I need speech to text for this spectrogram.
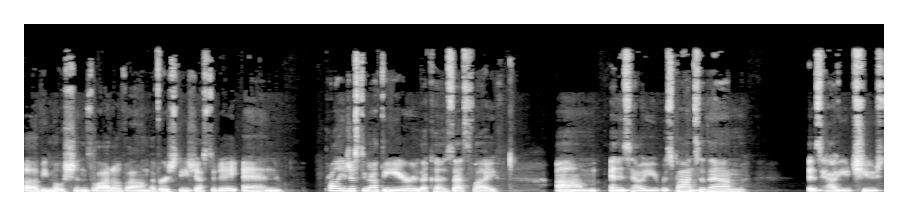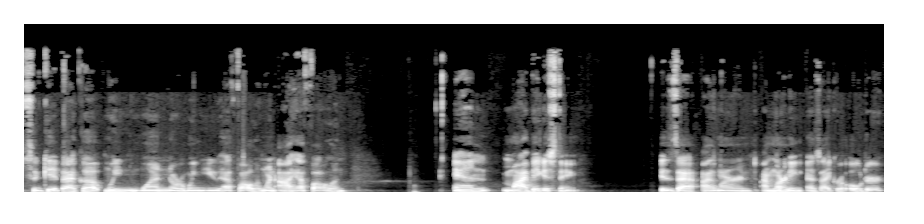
of emotions, a lot of um, adversities yesterday, and probably just throughout the year because that's life. Um, and it's how you respond to them. Is how you choose to get back up when one or when you have fallen, when I have fallen and my biggest thing is that I learned, I'm learning as I grow older,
